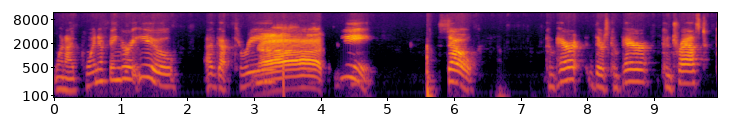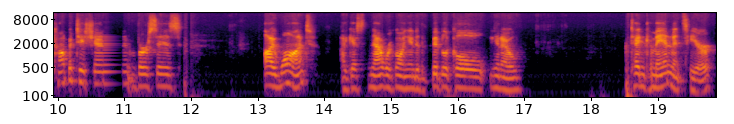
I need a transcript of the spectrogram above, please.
when I point a finger at you, I've got three Ah, me. So compare, there's compare, contrast, competition versus I want. I guess now we're going into the biblical, you know, Ten Commandments here.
